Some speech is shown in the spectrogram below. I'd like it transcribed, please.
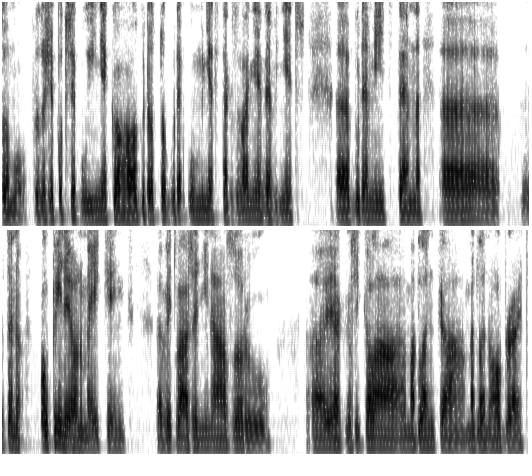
tomu, protože potřebují někoho, kdo to bude umět takzvaně vevnitř, eh, bude mít ten, eh, ten opinion making, eh, vytváření názorů, jak říkala Madlenka, Madeleine Albright,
